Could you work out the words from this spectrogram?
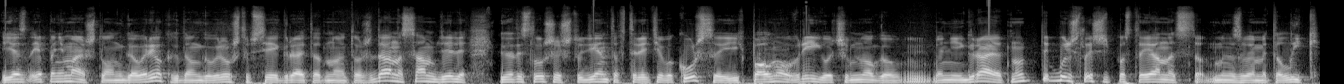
я, я понимаю, что он говорил, когда он говорил, что все играют одно и то же. Да, на самом деле, когда ты слушаешь студентов третьего курса, их полно в Риге, очень много, они играют, ну, ты будешь слышать постоянно, мы называем это лики.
